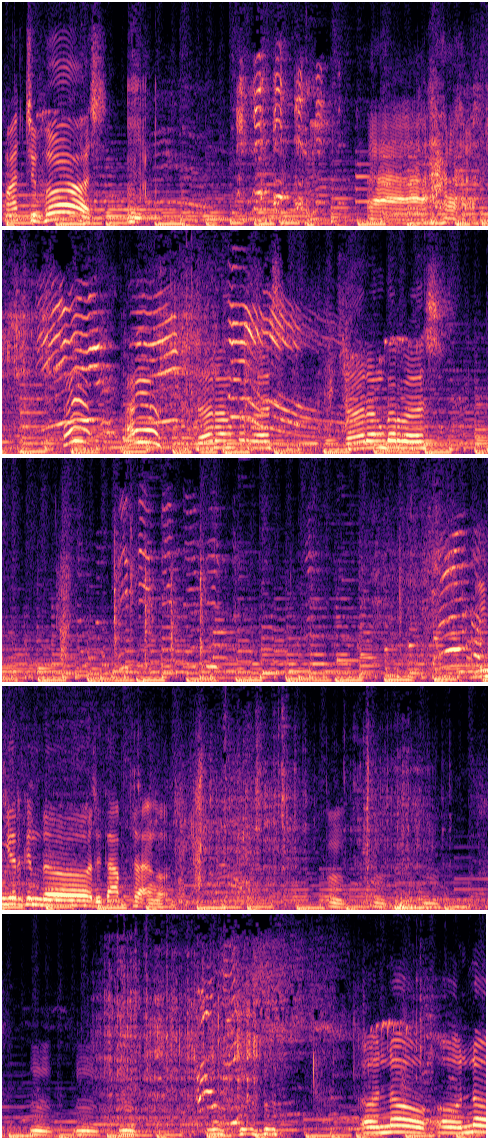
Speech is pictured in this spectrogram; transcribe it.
Maju bos. Ah. ayo, ayo, dorong terus, dorong terus. Minggir kendo, ditabrak kok. Hmm, hmm, hmm, hmm, hmm, hmm. oh no, oh no.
